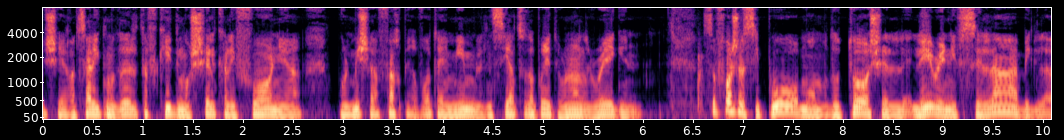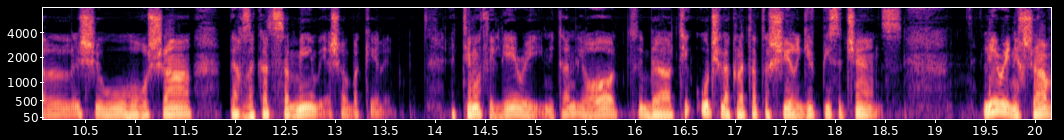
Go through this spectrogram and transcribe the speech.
שרצה להתמודד על תפקיד מושל קליפורניה מול מי שהפך ברבות הימים לנשיא הברית, רונלד רייגן. סופו של סיפור, מועמדותו של לירי נפסלה בגלל שהוא הורשע בהחזקת סמים וישב בכלא. את טימותי לירי ניתן לראות בתיעוד של הקלטת השיר Give Peace a Chance. לירי נחשב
